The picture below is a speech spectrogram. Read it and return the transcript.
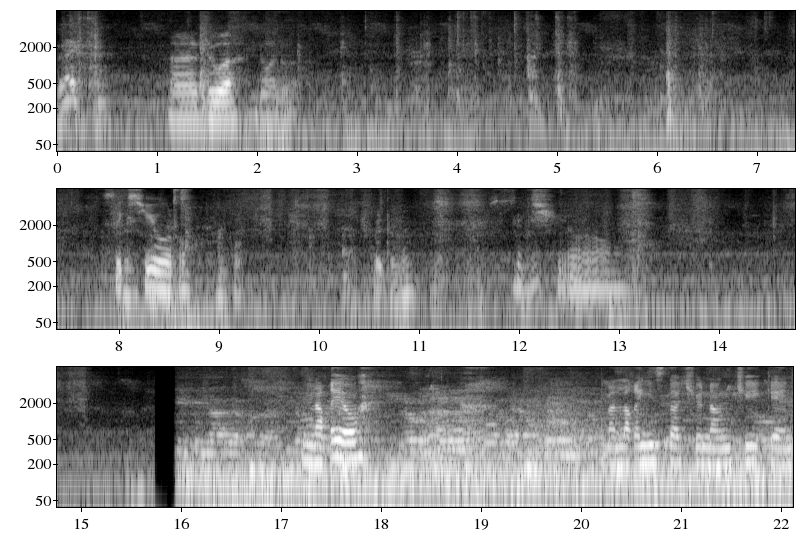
Black, Uh, dua, dua, dua. Six euro. Wait a minute. Ang laki oh. Malaking statue ng chicken.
